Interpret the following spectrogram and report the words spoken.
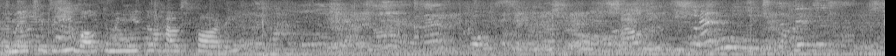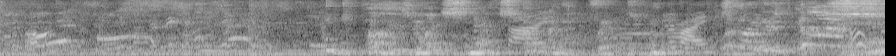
There's the maitre d' welcoming you to the house party. Parties for my snacks. And friends. The right.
